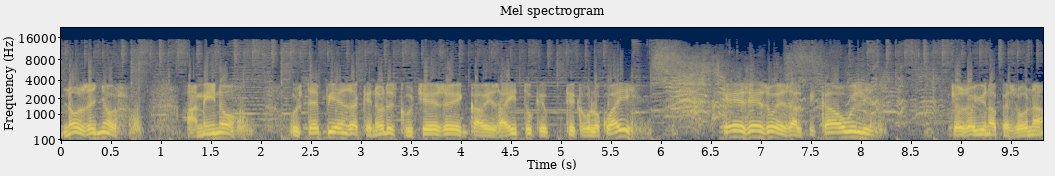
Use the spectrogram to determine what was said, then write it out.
no, señor, a mí no. ¿Usted piensa que no le escuché ese encabezadito que, que colocó ahí? ¿Qué es eso de salpicado, William? Yo soy una persona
